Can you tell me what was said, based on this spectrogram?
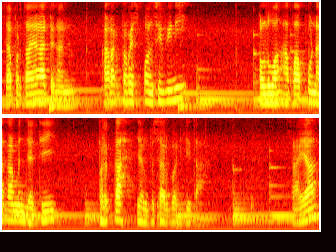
Saya percaya dengan karakter responsif ini peluang apa pun akan menjadi berkah yang besar buat kita. Saya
